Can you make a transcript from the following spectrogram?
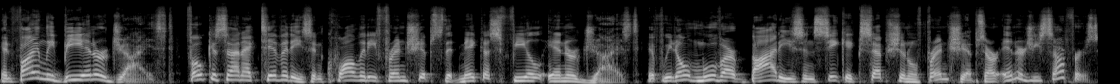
And finally, be energized. Focus on activities and quality friendships that make us feel energized. If we don't move our bodies and seek exceptional friendships, our energy suffers.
